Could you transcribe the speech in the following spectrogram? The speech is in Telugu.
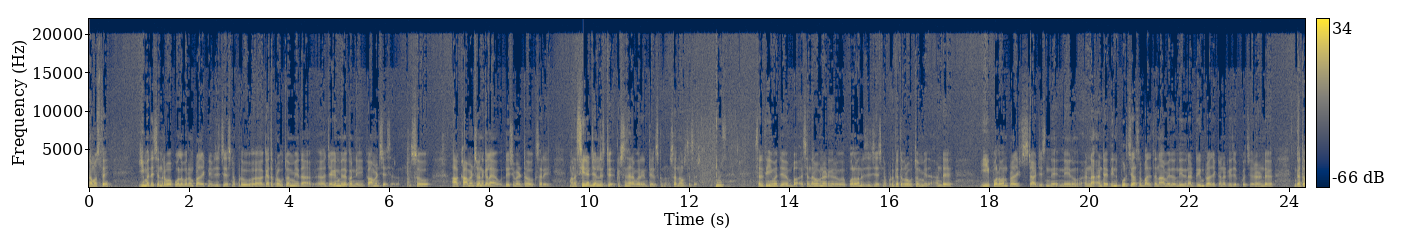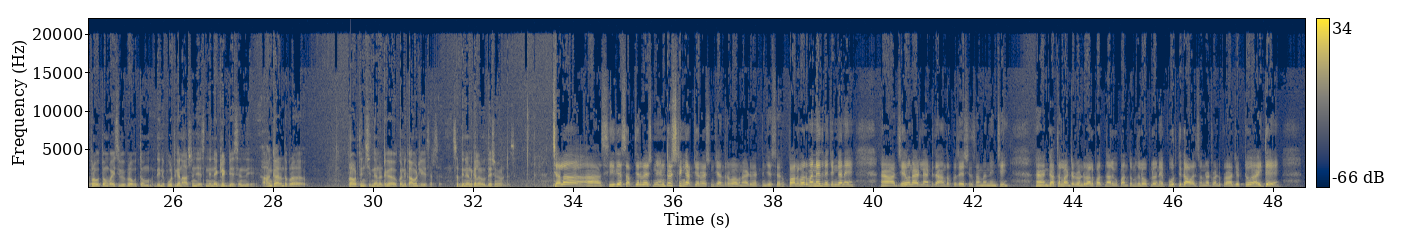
నమస్తే. ఈ మధ్య చంద్రబాబు పోలవరం ప్రాజెక్ట్ని విజిట్ చేసినప్పుడు గత ప్రభుత్వం మీద జగన్ మీద కొన్ని కామెంట్స్ చేశారు. సో ఆ కామెంట్స్ వెనకాల ఉద్దేశం ఏంటో ఒకసారి మన సీనియర్ జర్నలిస్ట్ కృష్ణసారం గారిని తెలుసుకుందాం. సార్ నమస్తే సార్. సార్ అయితే ఈ మధ్య చంద్రబాబు నాయుడు గారు పోలవరం విజిట్ చేసినప్పుడు గత ప్రభుత్వం మీద అంటే ఈ పోలవరం ప్రాజెక్ట్ స్టార్ట్ చేసిందే నేను నా అంటే దీన్ని పూర్తి చేయాల్సిన బాధ్యత నా మీద ఉంది ఇది నా డ్రీమ్ ప్రాజెక్ట్ అన్నట్టుగా చెప్పుకొచ్చారు. అండ్ గత ప్రభుత్వం వైసీపీ ప్రభుత్వం దీన్ని పూర్తిగా నాశనం చేసింది నెగ్లెక్ట్ చేసింది అహంకారంతో ప్రవర్తించింది అన్నట్టుగా కొన్ని కామెంట్లు చేశారు సార్. సో దీని వెనకాల ఉద్దేశం ఏముంటుంది సార్? చాలా serious observation interesting observation Chandrababu Naidu వ్యక్తం చేశారు. పోలవరం అనేది నిజంగానే జీవనాయుడు లాంటిది ఆంధ్రప్రదేశ్కి సంబంధించి. గతంలో అంటే రెండు వేల పద్నాలుగు పంతొమ్మిది లోపలనే పూర్తి కావాల్సి ఉన్నటువంటి ప్రాజెక్టు. అయితే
